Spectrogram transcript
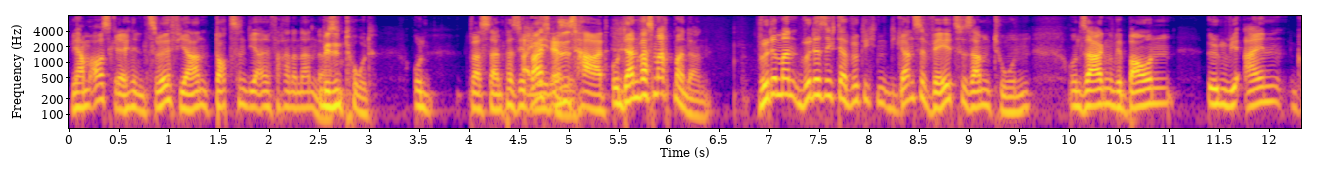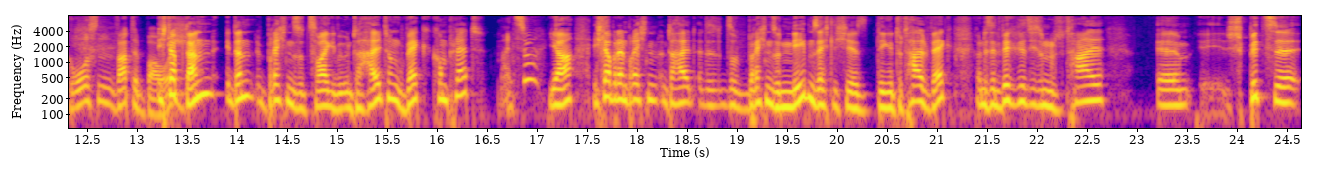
wir haben ausgerechnet, in zwölf Jahren dotzen die einfach aneinander. Wir sind tot. Und was dann passiert, Ey, weiß man das nicht. ist hart. Und dann, was macht man dann? Würde man, würde sich da wirklich die ganze Welt zusammentun und sagen, wir bauen irgendwie einen großen Wattebausch? Ich glaube, dann, dann brechen so Zweige wie Unterhaltung weg komplett. Meinst du? Ja, ich glaube, dann brechen, Unterhalt, also so brechen so nebensächliche Dinge total weg und es entwickelt sich so eine total ähm, spitze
